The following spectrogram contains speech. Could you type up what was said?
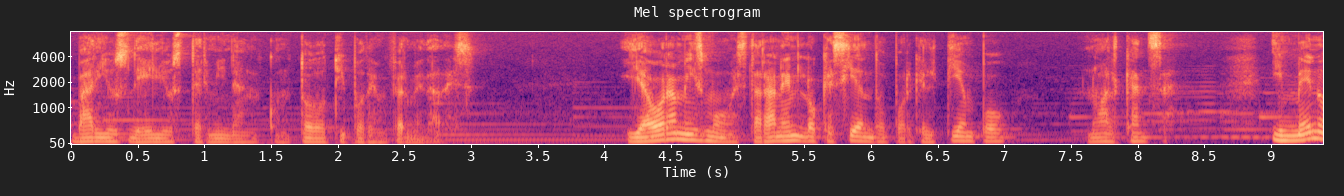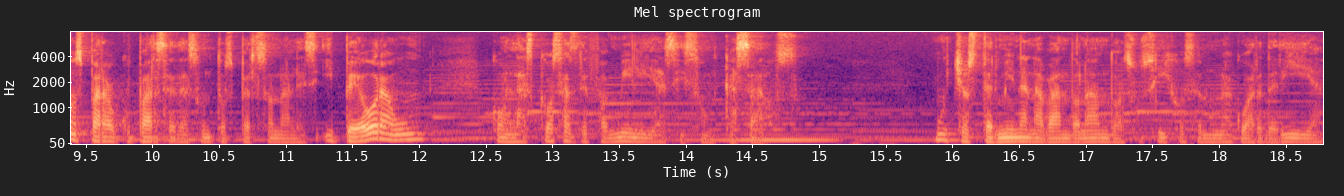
varios de ellos terminan con todo tipo de enfermedades. Y ahora mismo estarán enloqueciendo porque el tiempo no alcanza, y menos para ocuparse de asuntos personales, y peor aún con las cosas de familia si son casados. Muchos terminan abandonando a sus hijos en una guardería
